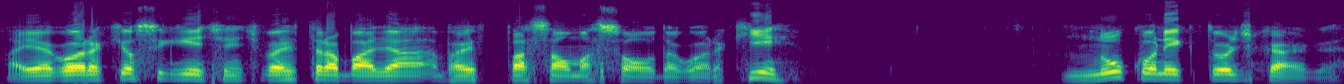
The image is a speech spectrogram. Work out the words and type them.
Aí agora aqui é o seguinte, a gente vai trabalhar, vai passar uma solda agora aqui no conector de carga.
